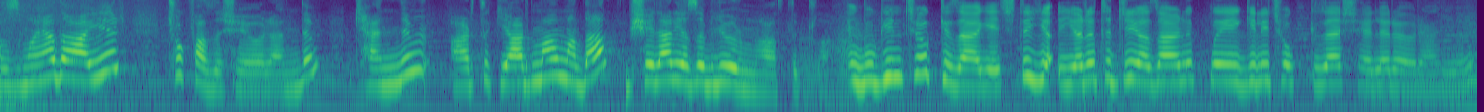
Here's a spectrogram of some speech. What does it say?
Yazmaya dair çok fazla şey öğrendim. Kendim artık yardım almadan bir şeyler yazabiliyorum rahatlıkla. Bugün çok güzel geçti. yaratıcı yazarlıkla ilgili çok güzel şeyler öğrendim.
